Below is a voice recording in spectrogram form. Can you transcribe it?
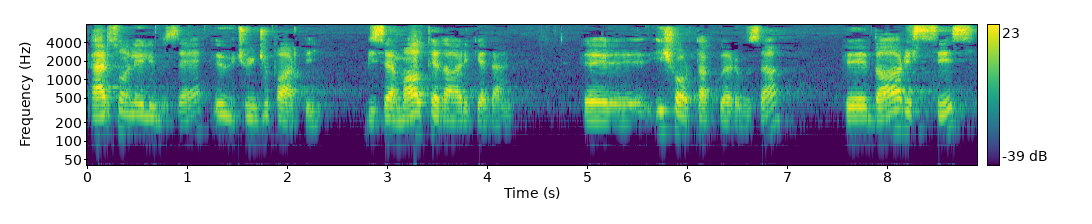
personelimize ve üçüncü parti bize mal tedarik eden e, iş ortaklarımıza e, daha risksiz,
